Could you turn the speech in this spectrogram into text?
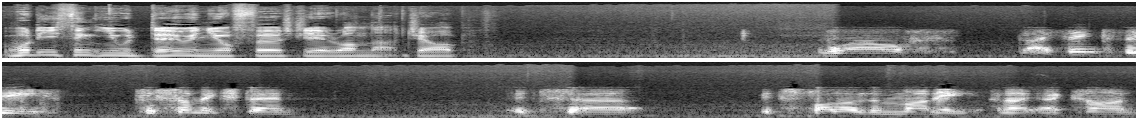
What do you think you would do in your first year on that job? Well, I think the to some extent it's uh, it's follow the money, and I, I can't.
